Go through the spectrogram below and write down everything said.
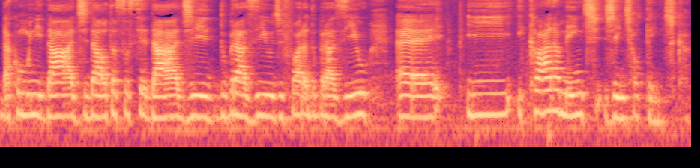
da comunidade, da alta sociedade, do Brasil, de fora do Brasil, é, e, e claramente gente autêntica.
